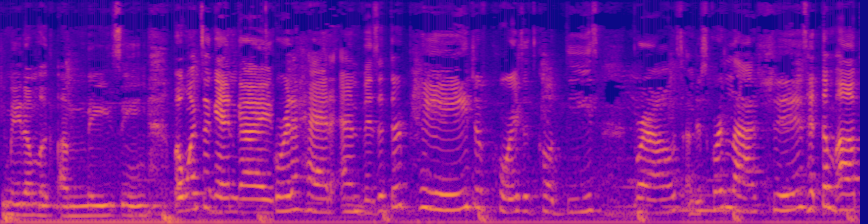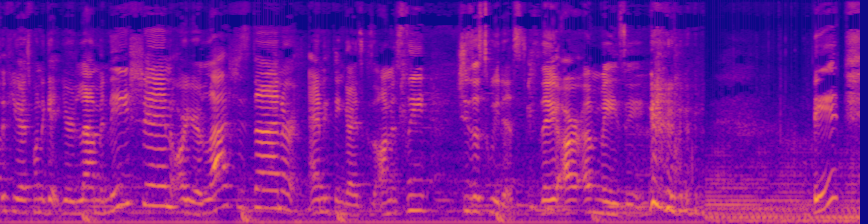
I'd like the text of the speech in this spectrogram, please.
She made them look amazing. But once again, guys, go right ahead and visit their page. Of course, it's called These Brows underscore Lashes. Hit them up if you guys want to get your lamination or your lashes done or anything, guys. Because honestly, she's the sweetest. They are amazing. Bitch.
